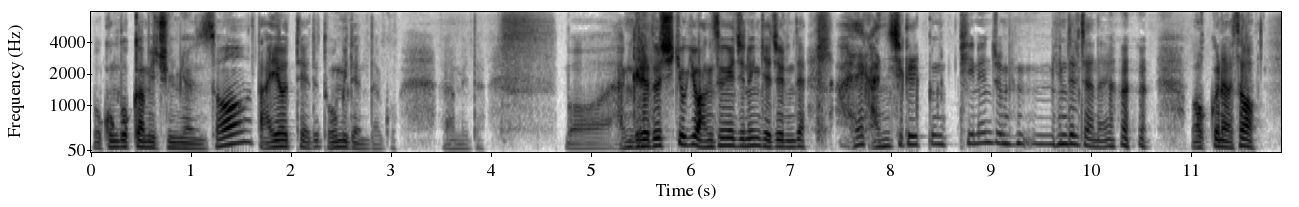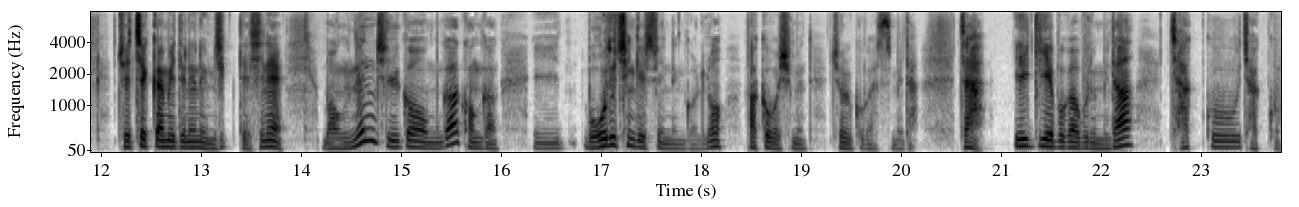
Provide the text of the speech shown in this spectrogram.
뭐 공복감이 줄면서 다이어트에도 도움이 된다고 합니다. 뭐, 안 그래도 식욕이 왕성해지는 계절인데, 아예 간식을 끊기는 좀 힘들잖아요. 먹고 나서 죄책감이 드는 음식 대신에 먹는 즐거움과 건강, 이, 모두 챙길 수 있는 걸로 바꿔보시면 좋을 것 같습니다. 자, 일기예보가 부릅니다. 자꾸, 자꾸.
